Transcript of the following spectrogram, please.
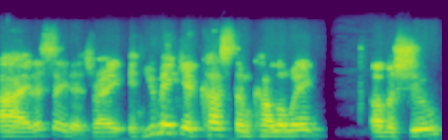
All right, let's say this, right? If you make your custom colorway of a shoe,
